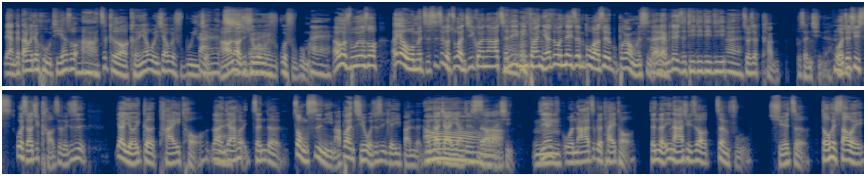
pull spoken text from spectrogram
两个单位就互踢。他说啊啊，这个哦，可能要问一下卫福部意见。好，那我就去问奇卫福卫福部嘛。哎，然后卫福部又说：“哎呀，我们只是这个主管机关啊，成立民团，你要去问内政部啊，所以不干我们事。”哎两边就一直踢踢踢踢踢哎，所以就看不申请了。嗯我就去为什么要去考这个？就是要有一个 title，让人家会真的重视你嘛，不然其实我就是一个一般人，跟大家一样，哦就是老百姓。嗯今天我拿这个 title，真的，一拿下去之后，政府学者都会稍微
